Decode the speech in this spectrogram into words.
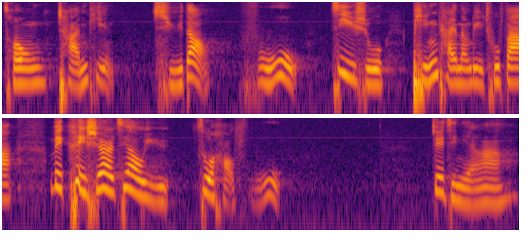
从产品、渠道、服务、技术。平台能力出发，为 K 十二教育做好服务。这几年啊，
